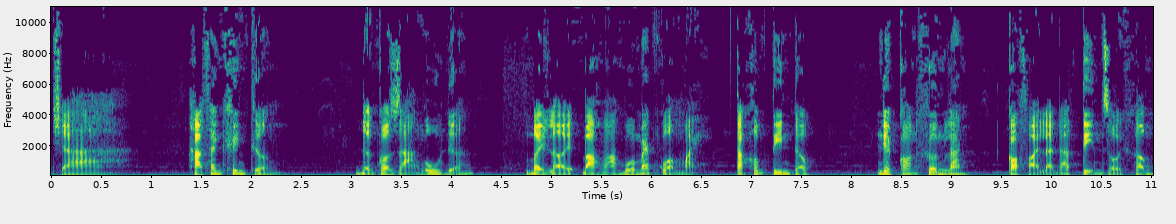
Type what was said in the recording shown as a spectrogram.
Chà, Hà Thanh khinh thường. Đừng có giả ngu nữa. Mấy lời bà Hòa múa mép của mày, Tao không tin đâu. Nhưng còn Khương Lan, Có phải là đã tin rồi không?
